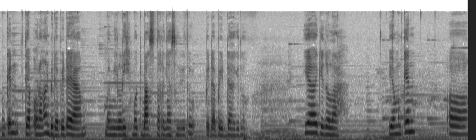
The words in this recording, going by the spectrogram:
mungkin tiap orang kan beda-beda ya memilih mood busternya sendiri tuh beda-beda gitu. Ya gitulah. Ya mungkin uh,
